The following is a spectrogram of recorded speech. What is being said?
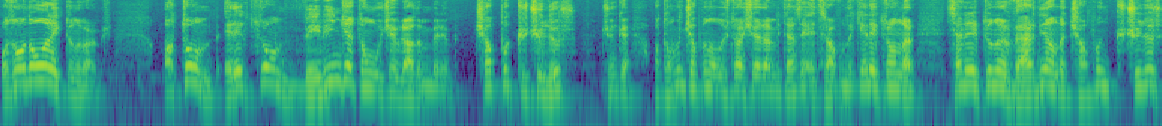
O zaman da 10 elektronu varmış. Atom elektron verince Tonguç evladım benim çapı küçülür. Çünkü atomun çapını oluşturan şeylerden bir tanesi etrafındaki elektronlar. Sen elektronları verdiğin anda çapın küçülür.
